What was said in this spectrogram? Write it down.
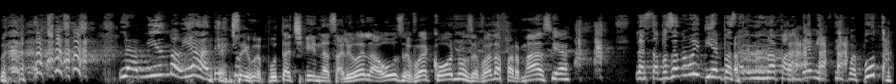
la misma vieja. De hecho, Esa hijo de puta china salió de la U, se fue a Cono, se fue a la farmacia. la está pasando muy bien para estar en una pandemia, este hijo de puta.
